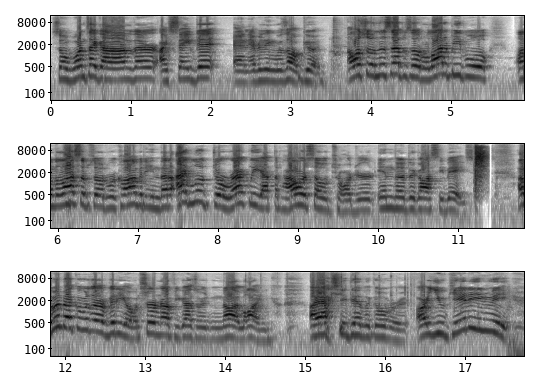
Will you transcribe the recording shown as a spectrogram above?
So once I got out of there, I saved it and everything was all good. Also in this episode, a lot of people on the last episode we're commenting that I looked directly at the power cell charger in the Degasi base. I went back over their video, and sure enough, you guys are not lying. I actually did look over it. Are you kidding me?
